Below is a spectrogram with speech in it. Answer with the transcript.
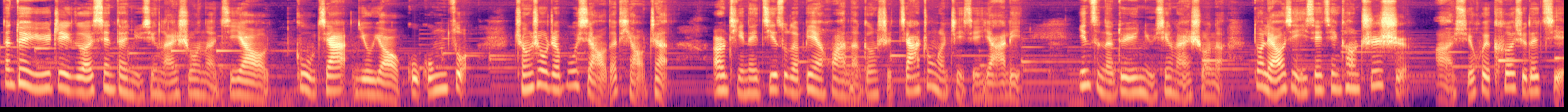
但对于这个现代女性来说呢，既要顾家又要顾工作，承受着不小的挑战，而体内激素的变化呢，更是加重了这些压力。因此呢，对于女性来说呢，多了解一些健康知识啊，学会科学的解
